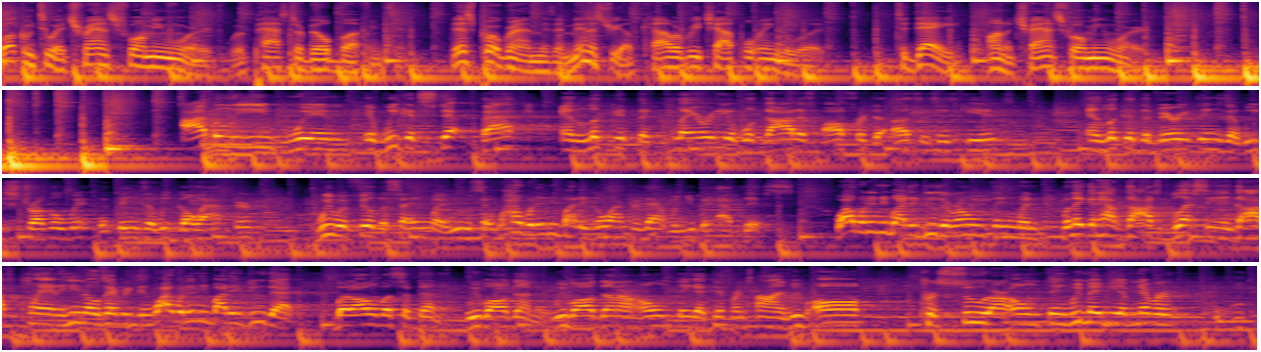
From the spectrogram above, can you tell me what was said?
Welcome to A Transforming Word with Pastor Bill Buffington. This program is a ministry of Calvary Chapel Inglewood. Today on A Transforming Word. I believe when, if we could step back and look at the clarity of what God has offered to us as His kids, and look at the very things that we struggle with, the things that we go after, we would feel the same way. We would say, why would anybody go after that when you could have this? Why would anybody do their own thing when, when they could have God's blessing and God's plan and He knows everything? Why would anybody do that? But all of us have done it. We've all done it. We've all done our own thing at different times. We've all pursued our own thing. We maybe have never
